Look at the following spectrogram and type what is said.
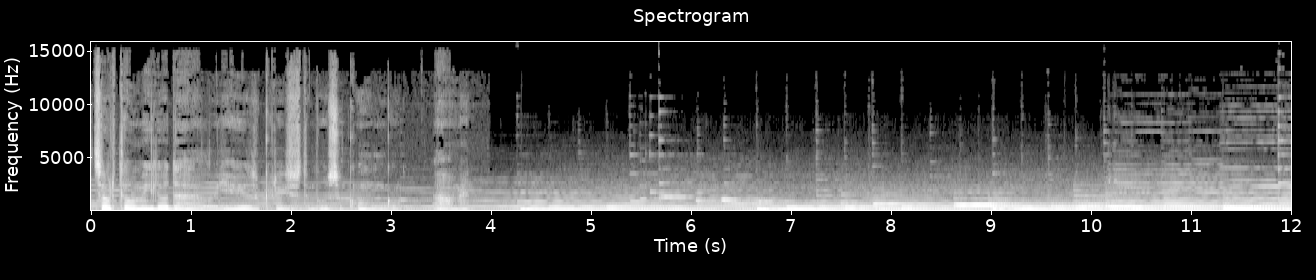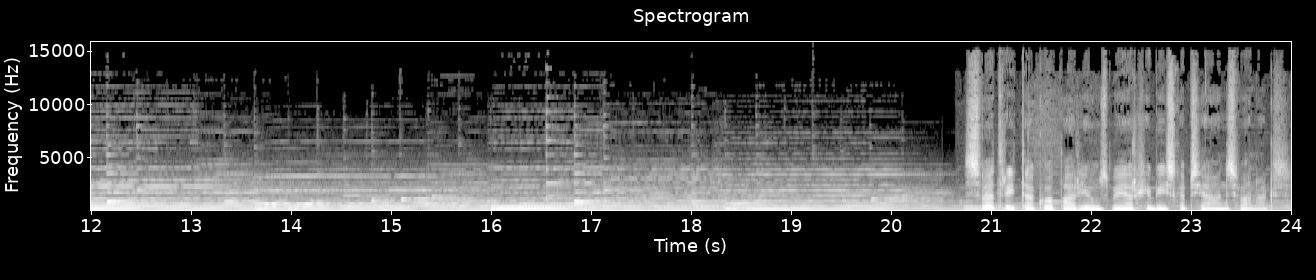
Caur tavu mīļo dēlu, Jēzu Kristu, mūsu kungu. Āmen! Svētrītā kopā ar jums bija arhibīskaps Jānis Vanaks.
